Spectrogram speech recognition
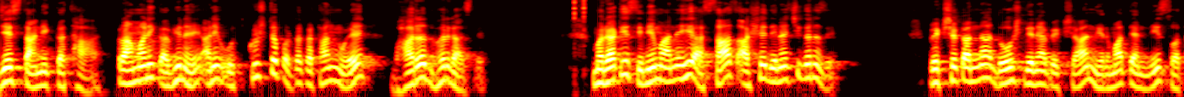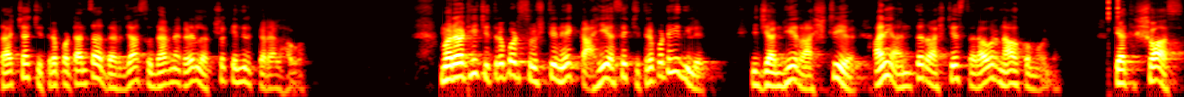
जे स्थानिक कथा प्रामाणिक अभिनय आणि उत्कृष्ट पटकथांमुळे भारतभर गाजले. मराठी सिनेमानेही असाच आशय देण्याची गरज आहे. प्रेक्षकांना दोष देण्यापेक्षा निर्मात्यांनी स्वतःच्या चित्रपटांचा दर्जा सुधारण्याकडे लक्ष केंद्रित करायला हवं. मराठी चित्रपटसृष्टीने काही असे चित्रपटही दिलेत ज्यांनी राष्ट्रीय आणि आंतरराष्ट्रीय स्तरावर नाव कमवलं. त्यात श्वास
